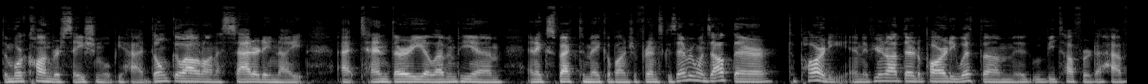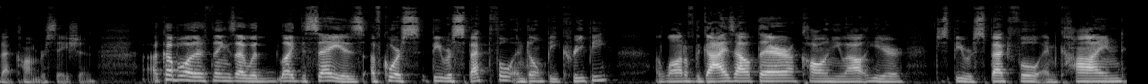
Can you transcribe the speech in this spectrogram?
the more conversation will be had. Don't go out on a Saturday night at 10:30, 11 p.m. and expect to make a bunch of friends because everyone's out there to party. And if you're not there to party with them, it would be tougher to have that conversation. A couple other things I would like to say is, of course, be respectful and don't be creepy. A lot of the guys out there calling you out here, just be respectful and kind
